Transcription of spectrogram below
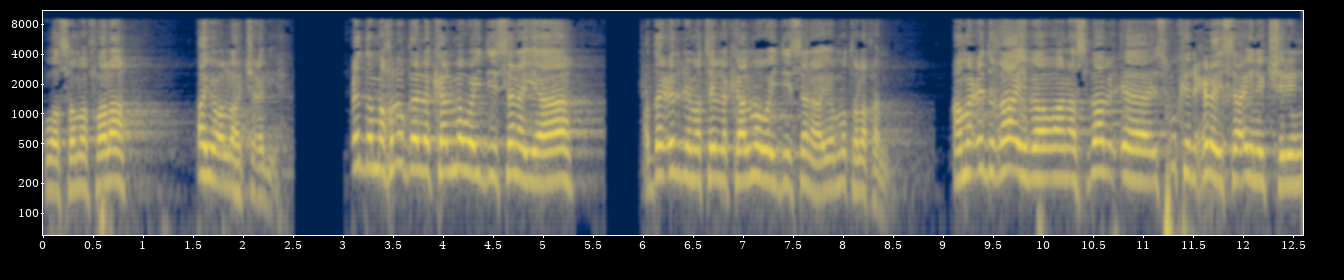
Kuwa samafala ayuu allah jecel yahay. Cidda makhluuqee la kaalmo weydiisanayaa hadday cid dhimatay la kaalmo weydiisanaayo mutlaqan. Ama cid ghaa'iba oo aan asbaab isku kinxidhaysa aynay jirin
